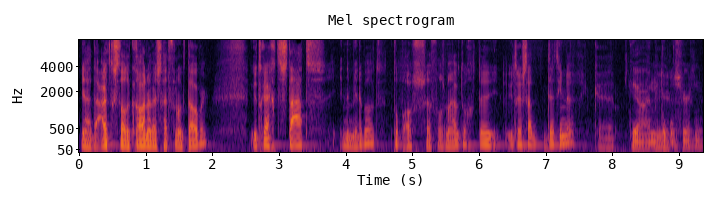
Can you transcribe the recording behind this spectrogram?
ja, de uitgestelde coronawedstrijd van oktober. Utrecht staat in de middenmoot. Top Os uh, volgens mij ook toch. De, Utrecht staat dertiende. Ik, uh, ja, en Top Os veertiende.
